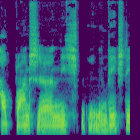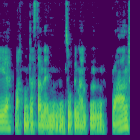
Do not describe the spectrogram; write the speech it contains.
Hauptbranch äh, nicht im Weg stehe, macht man das dann im, im sogenannten Branch.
